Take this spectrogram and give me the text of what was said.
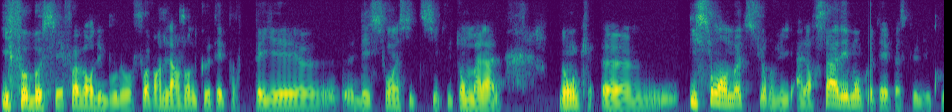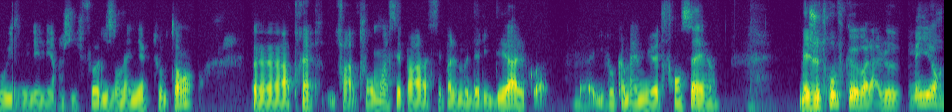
il faut bosser, il faut avoir du boulot, il faut avoir de l'argent de côté pour payer euh, des soins si, tu tombes malade. Donc, euh, ils sont en mode survie. Alors, ça a des bons côtés parce que du coup, ils ont une énergie folle, ils ont la niaque tout le temps. après, pour moi, c'est pas, c'est pas le modèle idéal, quoi. il vaut quand même mieux être français. Hein. Mais je trouve que voilà, le meilleur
